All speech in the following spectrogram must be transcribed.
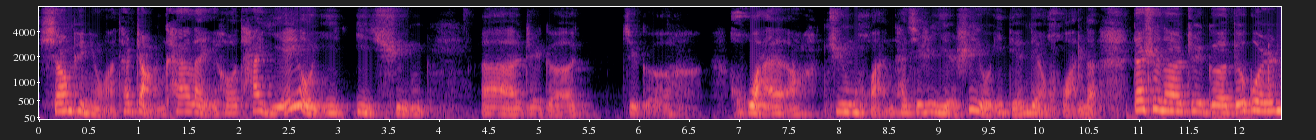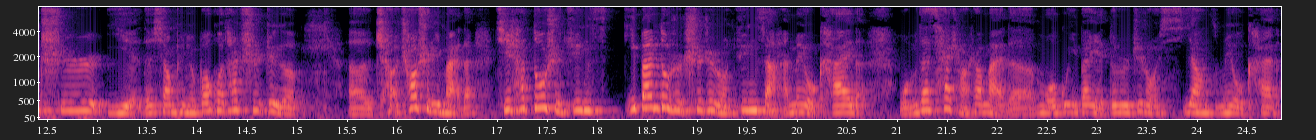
香片种啊，它长开了以后，它也有一一群，呃，这个这个。环啊，菌环，它其实也是有一点点环的。但是呢，这个德国人吃野的香槟牛，包括他吃这个，呃，超超市里买的，其实它都是菌，一般都是吃这种菌伞还没有开的。我们在菜场上买的蘑菇，一般也都是这种样子没有开的。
